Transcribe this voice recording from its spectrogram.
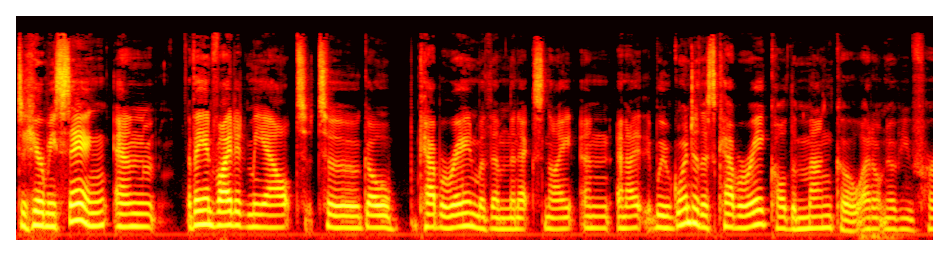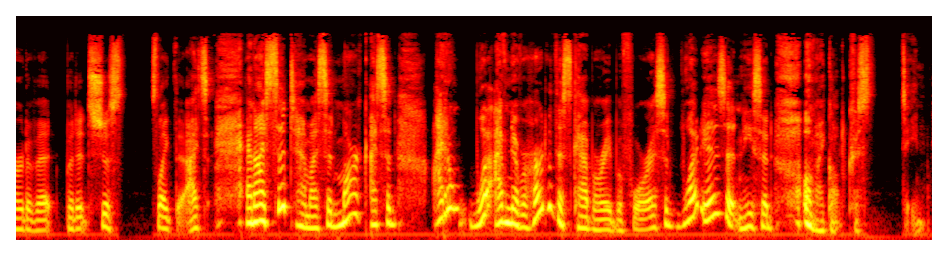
to hear me sing and they invited me out to go cabareting with them the next night and and I we were going to this cabaret called the Manko. I don't know if you've heard of it, but it's just it's like I and I said to him, I said, Mark, I said, I don't what I've never heard of this cabaret before. I said, what is it? And he said, Oh my God, Christine.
